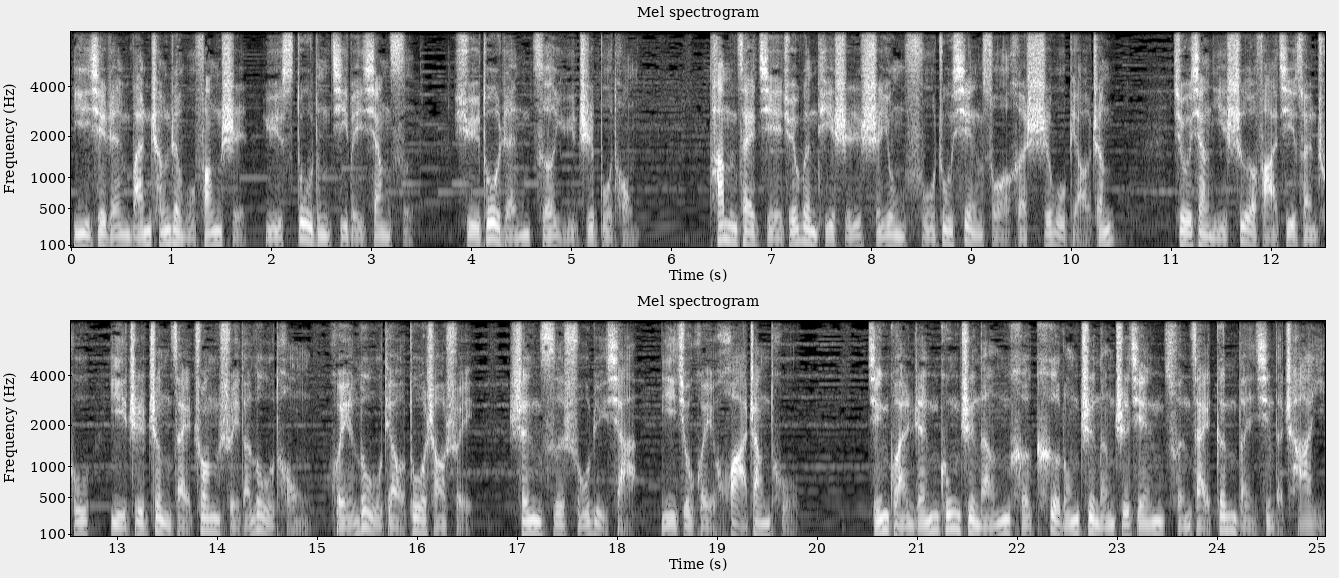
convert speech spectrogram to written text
一些人完成任务方式与 Student 极为相似，许多人则与之不同。他们在解决问题时使用辅助线索和实物表征，就像你设法计算出一只正在装水的漏桶会漏掉多少水，深思熟虑下，你就会画张图。尽管人工智能和克隆智能之间存在根本性的差异。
